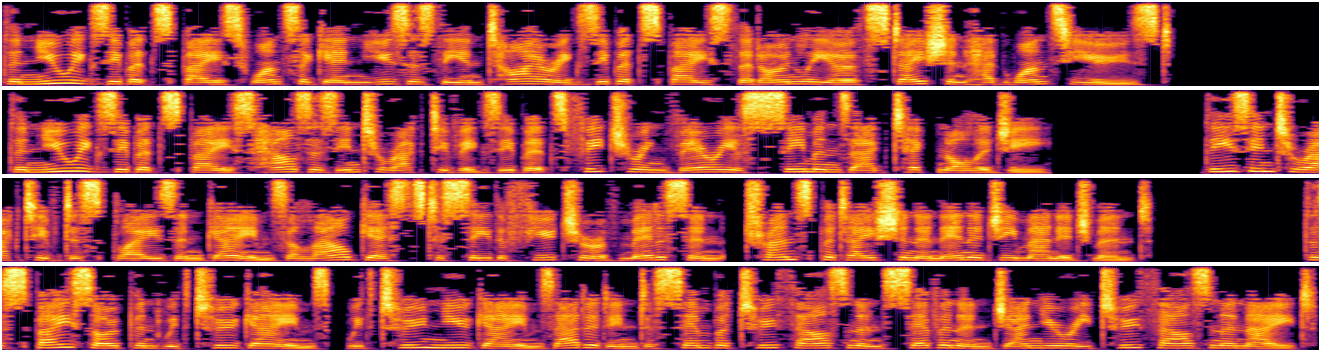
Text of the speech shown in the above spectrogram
The new exhibit space once again uses the entire exhibit space that only Earth Station had once used. The new exhibit space houses interactive exhibits featuring various Siemens AG technology. These interactive displays and games allow guests to see the future of medicine, transportation and energy management. The space opened with two games, with two new games added in December 2007 and January 2008.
